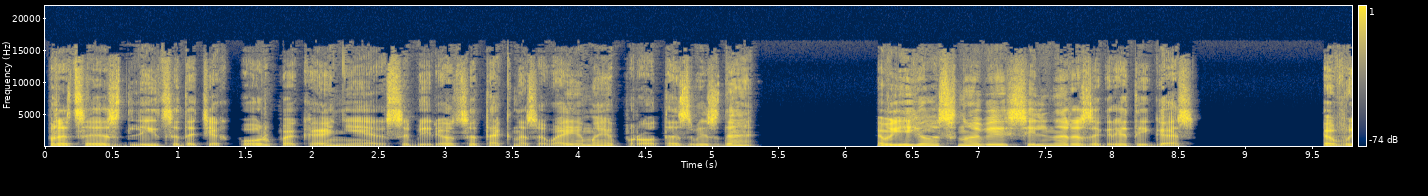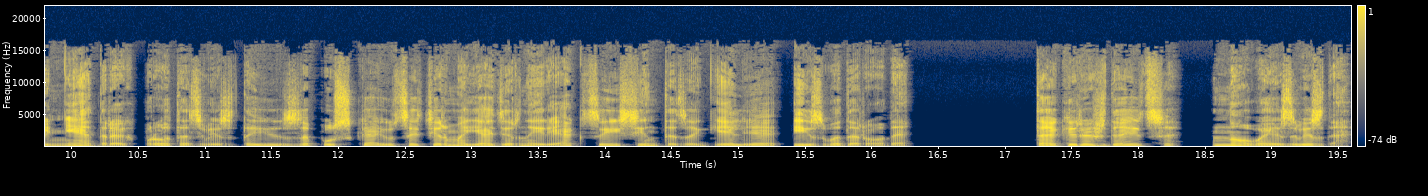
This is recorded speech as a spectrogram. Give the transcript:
Процесс длится до тех пор, пока не соберется так называемая протозвезда. В ее основе сильно разогретый газ, в недрах протозвезды запускаются термоядерные реакции синтеза гелия из водорода. Так и рождается новая звезда.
